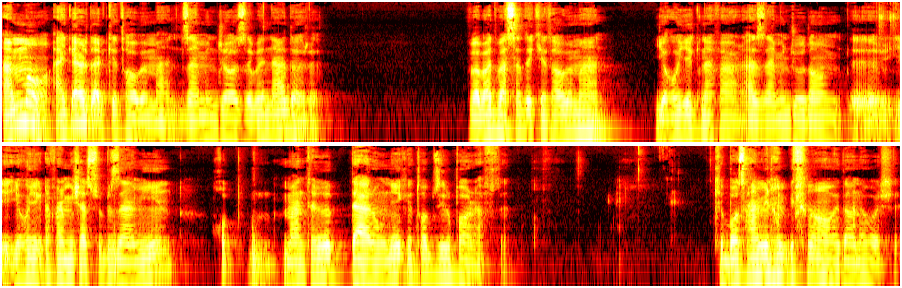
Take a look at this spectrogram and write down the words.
اما اگر در کتاب من زمین جاذبه نداره و بعد وسط کتاب من یهو یک نفر از زمین جدا یهو یک نفر میشسته به زمین خب منطق درونی کتاب زیر پا رفته. که باز همین هم می‌تونه آمدانه باشه.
